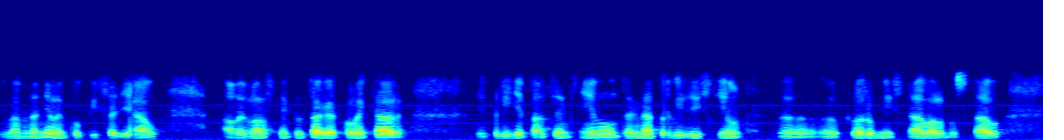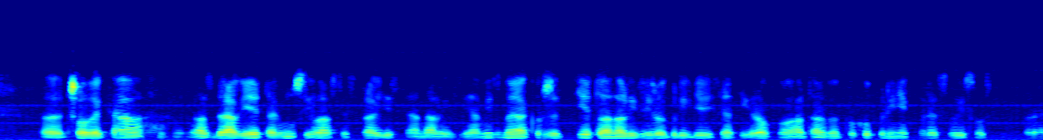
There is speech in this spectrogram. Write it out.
To znamená nielen popísať jav, ale vlastne to tak ako lekár keď príde pacient k nemu, tak na to by zistil e, chorobný stav alebo stav e, človeka a zdravie, tak musí vlastne spraviť isté analýzy. A my sme akože tieto analýzy robili v 90. rokoch a tam sme pochopili niektoré súvislosti, ktoré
